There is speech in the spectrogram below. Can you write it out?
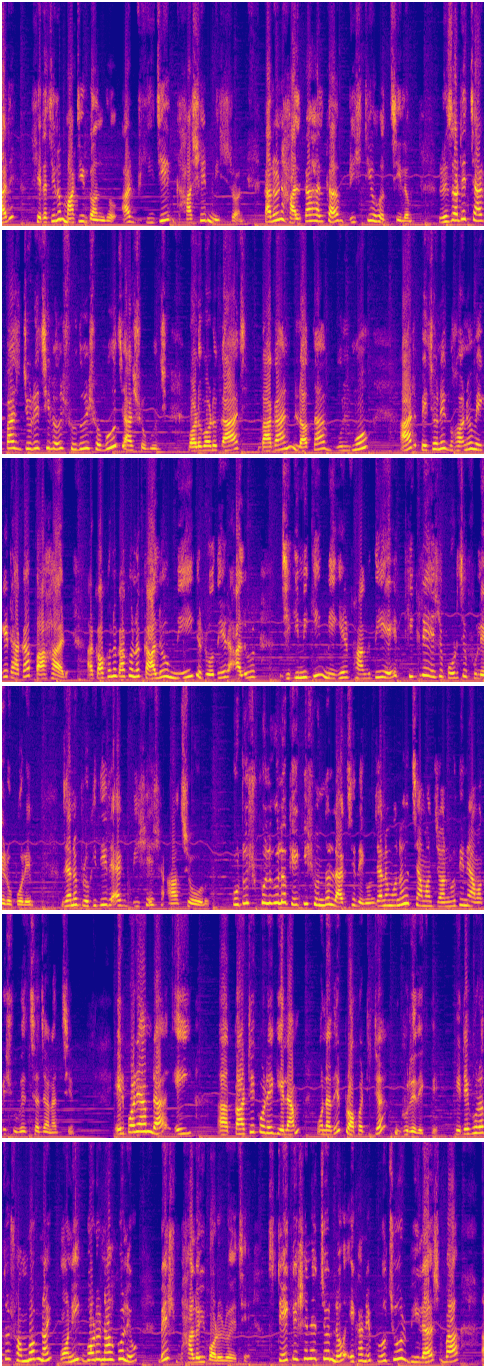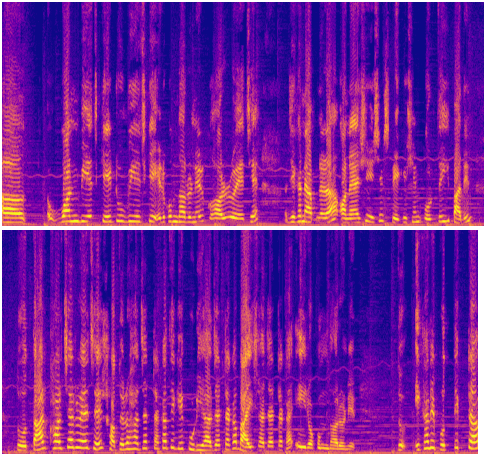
আর সেটা ছিল মাটির গন্ধ আর ভিজে ঘাসের মিশ্রণ, কারণ হালকা হালকা বৃষ্টিও হচ্ছিল। রিসর্টের চারপাশ জুড়ে ছিল শুধুই সবুজ আর সবুজ। বড় বড় গাছ, বাগান, লতা, গুল্ম আর পেছনে ঘন মেঘে ঢাকা পাহাড়। আর কখনো কখনো কালো মেঘ রোদের আলোর ঝিকিমিকি মেঘের ফাঁক দিয়ে ঠিকরে এসে পড়ছে ফুলের ওপরে। যেন প্রকৃতির এক বিশেষ আঁচড়। কুটুস ফুলগুলোকে কি সুন্দর লাগছে দেখুন। যেন মনে হচ্ছে আমার জন্মদিনে আমাকে শুভেচ্ছা জানাচ্ছে। এরপরে আমরা এই কার্টে করে গেলাম ওনাদের প্রপার্টিটা ঘুরে দেখতে। হেঁটে ঘোরা তো সম্ভব নয়, অনেক বড় না হলেও বেশ ভালোই বড় রয়েছে। স্টেকেশনের জন্য এখানে প্রচুর ভিলাস বা ওয়ান বিএইচকে টু বিএইচকে এরকম ধরনের ঘর রয়েছে, যেখানে আপনারা অনায়াসে এসে স্টেকেশন করতেই পারেন। তো তার খরচা রয়েছে সতেরো হাজার টাকা থেকে কুড়ি হাজার টাকা, বাইশ হাজার টাকা এই রকম ধরনের। তো এখানে প্রত্যেকটা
